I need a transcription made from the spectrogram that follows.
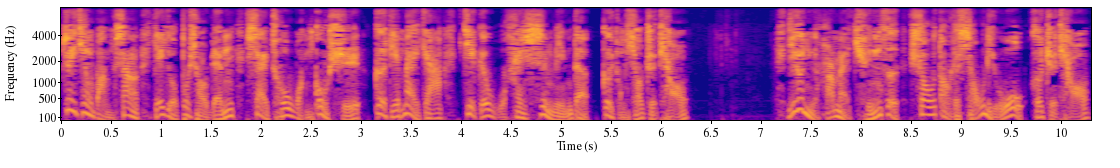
最近网上也有不少人晒出网购时各地卖家寄给武汉市民的各种小纸条。一个女孩买裙子收到了小礼物和纸条，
